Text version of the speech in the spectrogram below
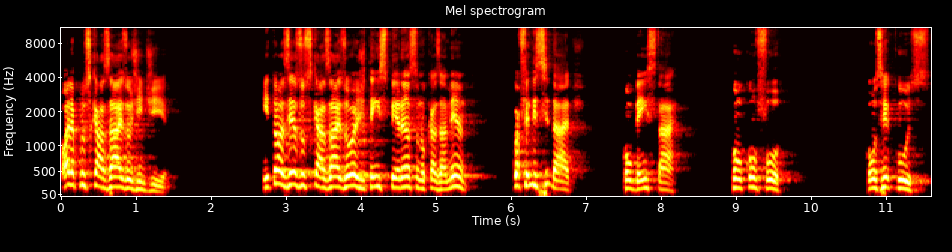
Olha para os casais hoje em dia. Então, às vezes, os casais hoje têm esperança no casamento com a felicidade, com o bem-estar, com o conforto, com os recursos.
